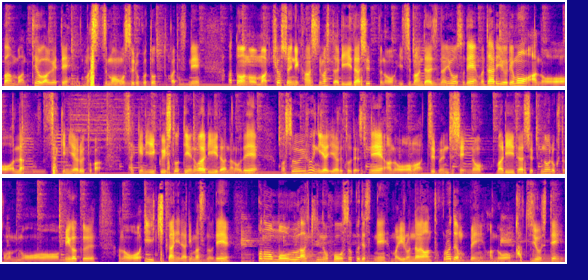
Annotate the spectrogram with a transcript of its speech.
バンバン手を挙げて、まあ、質問をすることとかですね。あとあの、まあ、挙手に関しましてはリーダーシップの一番大事な要素で、まあ、誰よりもあのな先にやるとか先に行く人っていうのがリーダーなので、まあ、そういうふうにやるとですねあの、まあ、自分自身の、まあ、リーダーシップ能力とかも磨くあのいい機会になりますのでこのモウアキの法則ですね、まあ、いろんなところでもあの活用して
